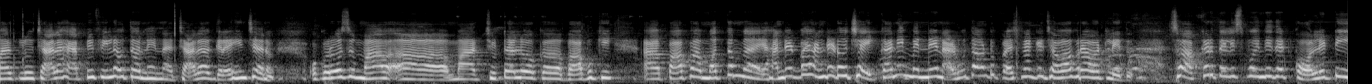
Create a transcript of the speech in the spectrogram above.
మార్కులు చాలా హ్యాపీ ఫీల్ అవుతాను నేను. చాలా గ్రహించాను. ఒకరోజు మా మా చుట్టాలో ఒక బాబుకి ఆ పాప మొత్తం హండ్రెడ్ బై హండ్రెడ్ వచ్చాయి. కానీ నేను అడుగుతా ఉంటే ప్రశ్నకి జవాబు రావట్లేదు. సో అక్కడ తెలిసిపోయింది దట్ క్వాలిటీ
